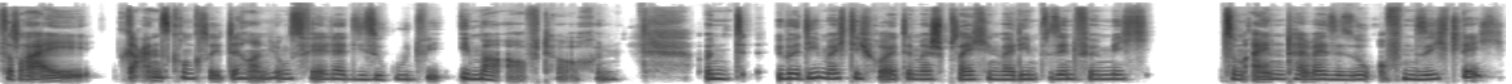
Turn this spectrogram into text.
drei ganz konkrete Handlungsfelder, die so gut wie immer auftauchen. Und über die möchte ich heute mal sprechen, weil die sind für mich zum einen teilweise so offensichtlich,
